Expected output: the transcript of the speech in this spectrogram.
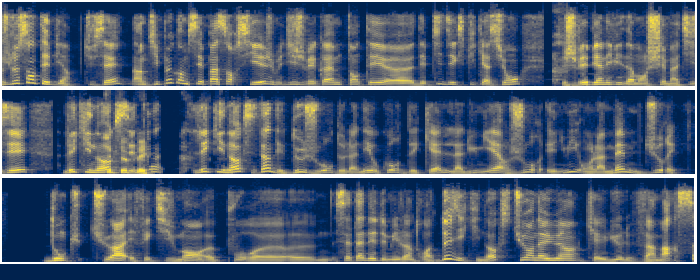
je le sentais bien, tu sais. Un petit peu comme c'est pas sorcier, je me dis, je vais quand même tenter euh, des petites explications. Je vais bien évidemment schématiser. L'équinoxe, c'est un, des deux jours de l'année au cours desquels la lumière jour et nuit ont la même durée. Donc, tu as effectivement euh, pour euh, cette année 2023 deux équinoxes. Tu en as eu un qui a eu lieu le 20 mars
